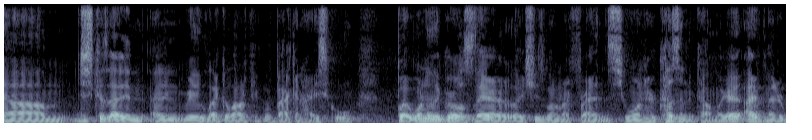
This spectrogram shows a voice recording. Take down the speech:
um, just because I didn't I didn't really like a lot of people back in high school. But one of the girls there, like she's one of my friends, she wanted her cousin to come. Like I, I've met her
